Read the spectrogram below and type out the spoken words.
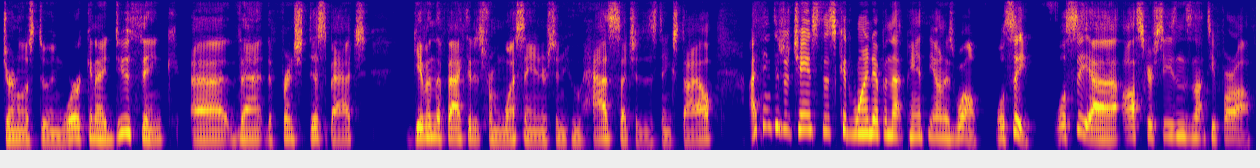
journalists doing work, and I do think uh, that the French Dispatch, given the fact that it's from Wes Anderson, who has such a distinct style, I think there's a chance this could wind up in that pantheon as well. We'll see. We'll see. Uh, Oscar season's not too far off.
